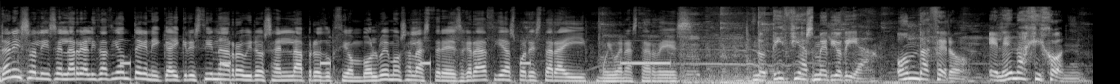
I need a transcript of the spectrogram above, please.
Dani Solís en la realización técnica y Cristina Rovirosa en la producción. Volvemos a las 3. Gracias por estar ahí. Muy buenas tardes. Noticias Mediodía. Onda Cero. Elena Gijón.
